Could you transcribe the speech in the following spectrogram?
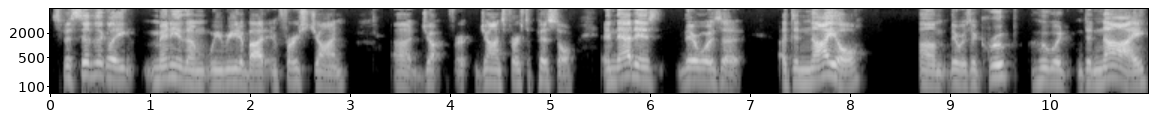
specifically, many of them we read about in First John, uh, John, John's first epistle, and that is there was a, a denial um, there was a group who would deny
